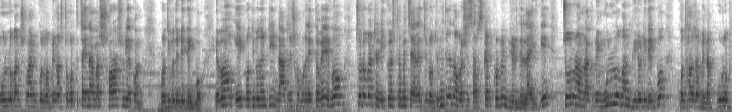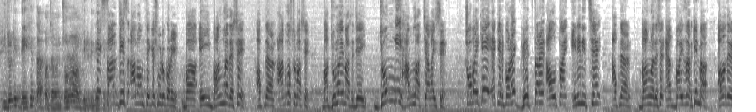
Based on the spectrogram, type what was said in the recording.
মূল্যবান সময় আমি কোনোভাবে নষ্ট করতে চাই না। আমরা সরাসরি এখন প্রতিবেদনটি দেখব এবং এই প্রতিবেদনটি না টেনে সম্পূর্ণ দেখতে হবে এবং ছোট করে একটা রিকোয়েস্ট থাকবে। চ্যানেলের জন্য নতুন হয়ে থাকে, তো অবশ্যই সাবস্ক্রাইব করবেন। ভিডিওটিতে লাইক দিয়ে চলুন, আমরা এখন এই মূল্যবান ভিডিওটি দেখব। কোথাও যাবেন না, পুরো ভিডিওটি দেখে তারপর যাবেন। চলুন, আমার ভিডিওটি দেখে সার্জিস আলম থেকে শুরু করে বা এই বাংলাদেশে আপনার আগস্ট মাসে বা জুলাই মাসে যেই জঙ্গি হামলা চালাইছে সবাইকে একের পর এক গ্রেফতারের আওতায় এনে নিচ্ছে আপনার বাংলাদেশের অ্যাডভাইজার কিংবা আমাদের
